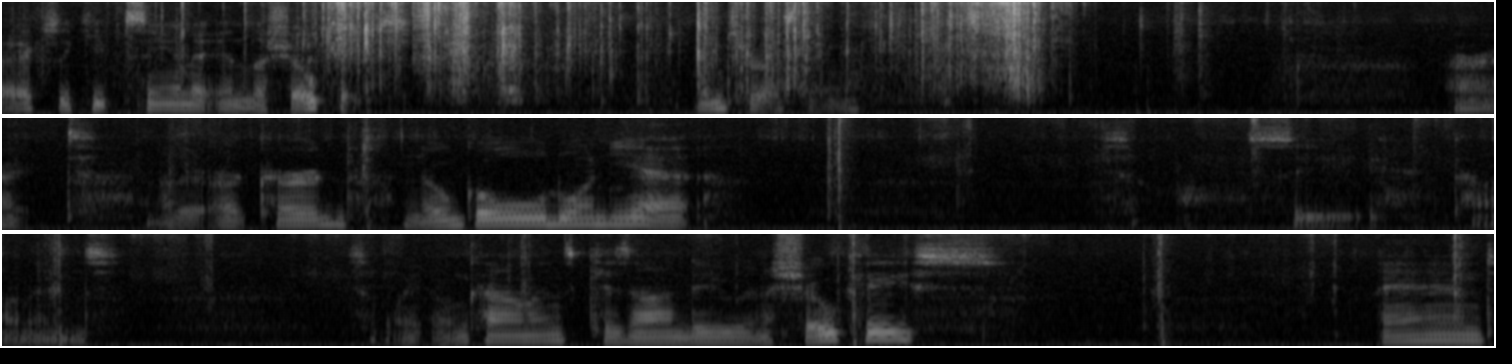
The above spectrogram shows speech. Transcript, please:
I actually keep seeing it in the showcase. Interesting. Alright, another art card. No gold one yet. So, let's see. Commons. Kizandu in a showcase. And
